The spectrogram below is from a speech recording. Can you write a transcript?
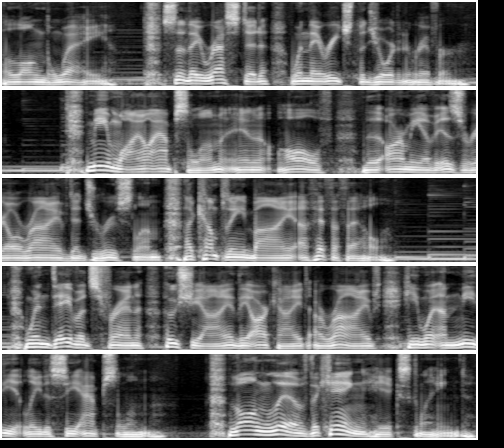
along the way, so they rested when they reached the Jordan River. Meanwhile, Absalom and all the army of Israel arrived at Jerusalem, accompanied by Ahithophel. When David's friend Hushai the Archite arrived, he went immediately to see Absalom. Long live the king, he exclaimed.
